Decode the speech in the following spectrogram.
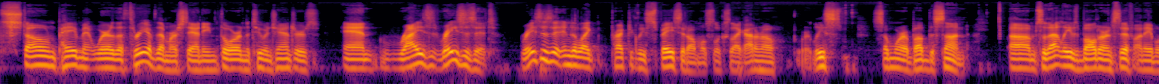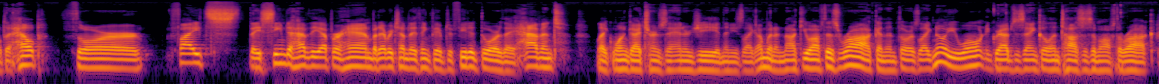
stone pavement where the three of them are standing, Thor and the two enchanters, and rise, raises it, raises it into like practically space. It almost looks like I don't know, or at least somewhere above the sun. Um, so that leaves Balder and Sif unable to help. Thor fights. They seem to have the upper hand, but every time they think they've defeated Thor, they haven't. Like one guy turns to energy and then he's like, I'm going to knock you off this rock. And then Thor's like, No, you won't. And he grabs his ankle and tosses him off the rock.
